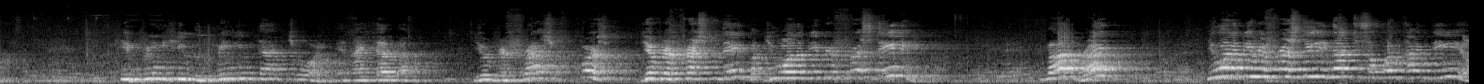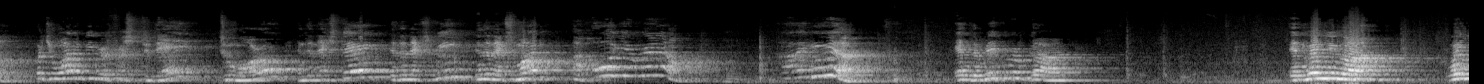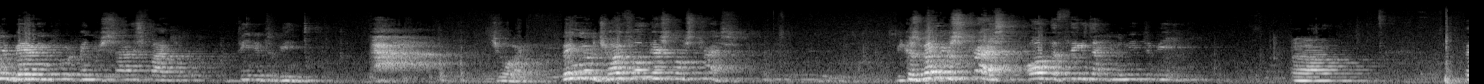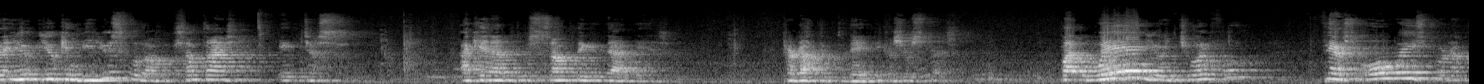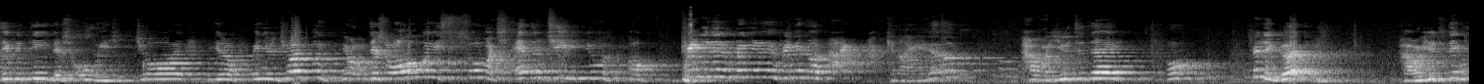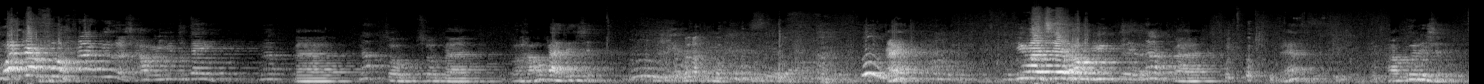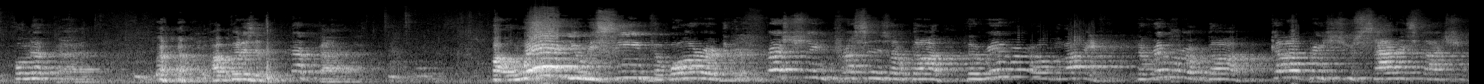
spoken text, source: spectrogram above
He bring He will bring you that joy. And I tell you, you're refreshed, of course. You're refreshed today, but you want to be refreshed daily. God, right? You want to be refreshed daily, not just a one-time deal, but you want to be refreshed today, tomorrow, and the next day, in the next week, in the next month, a whole year round. Hallelujah. And the river of God, and when you are, when you're bearing fruit, when you're satisfied, you continue to be joy. When you're joyful, there's no stress. Because when you're stressed, all the things that you need to be, uh, that you, you can be useful of, sometimes it just, I cannot do something that is productive today because you're stressed. But when you're joyful, there's always productivity, there's always joy. You know, when you're joyful, you're, there's always so much energy in you. Oh, bring it in, bring it in, bring it on. I, can I help? How are you today? Oh, pretty good. How are you today? Wonderful, fabulous. How are you today? Not bad. Not so so bad. Well, how bad is it? right? You might say, oh, you, not bad. Yeah? How good is it? Oh, not bad. How good is it? Not bad. But when you receive the water, the refreshing presence of God, the river of life, the river of God, God brings you satisfaction.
